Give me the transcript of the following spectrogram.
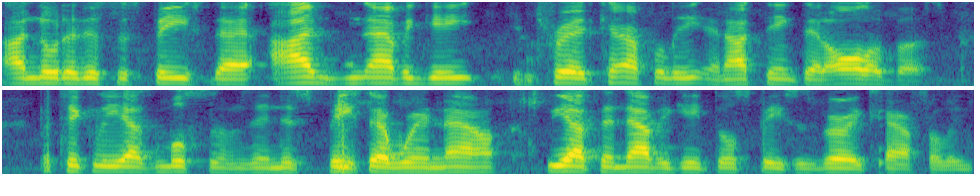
I know that it's a space that I navigate and tread carefully, and I think that all of us particularly as Muslims in this space that we're in now, we have to navigate those spaces very carefully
